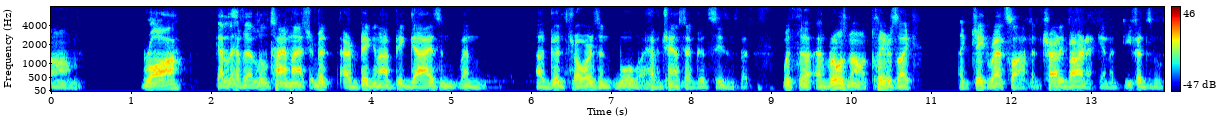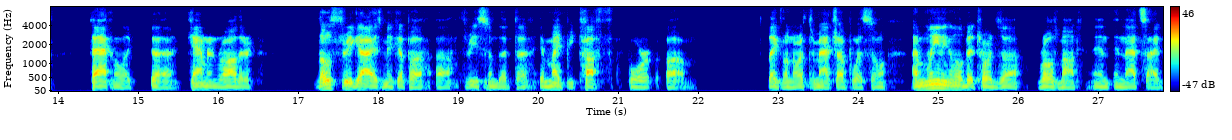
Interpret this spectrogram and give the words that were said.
um, raw. Got to have a little time last year, but are big enough, big guys, and when uh, good throwers, and we'll have a chance to have good seasons. But with uh, Rosemount, with players like like Jake Retzloff and Charlie Barnick and a defensive tackle like uh, Cameron Rother. Those three guys make up a, a threesome that uh, it might be tough for um, Lakeville North to match up with. So I'm leaning a little bit towards uh, Rosemount in, in that side.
